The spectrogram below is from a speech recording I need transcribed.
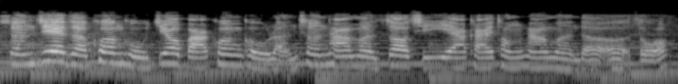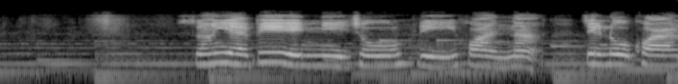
神借着困苦，就把困苦人趁他们受欺压，开通他们的耳朵。神也必引你出离患难，进入宽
